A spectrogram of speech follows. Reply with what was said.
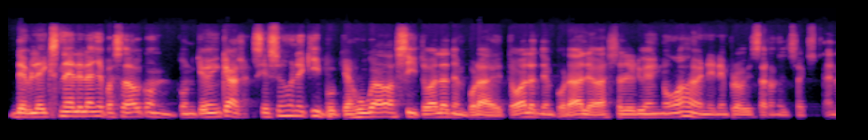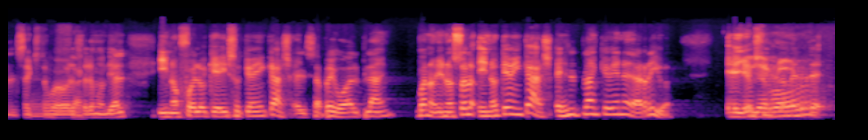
de Blake Snell el año pasado con, con Kevin Cash. Si ese es un equipo que ha jugado así toda la temporada y toda la temporada le va a salir bien, no vas a venir a improvisar en el sexto, en el sexto juego de la. Serie Mundial. Y no fue lo que hizo Kevin Cash. Él se apegó al plan. Bueno, y no, solo, y no Kevin Cash, es el plan que viene de arriba. Ellos el error,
